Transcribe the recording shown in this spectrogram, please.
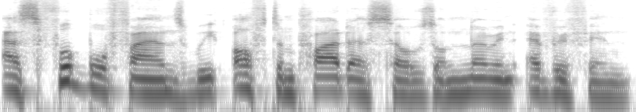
As football fans, we often pride ourselves on knowing everything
